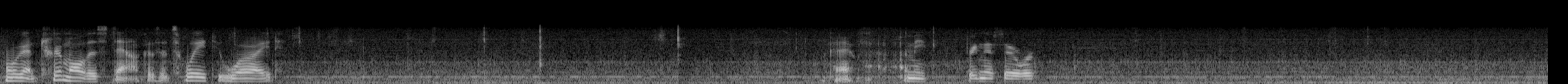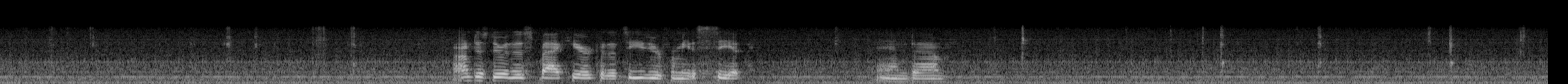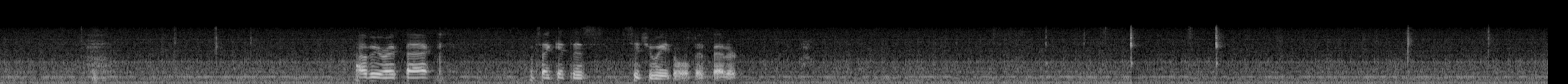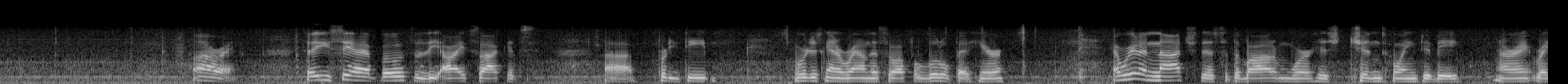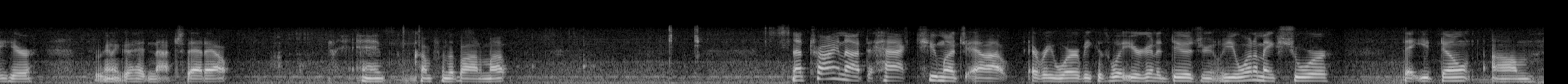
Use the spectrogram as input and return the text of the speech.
we're going to trim all this down because it's way too wide. Okay, let me bring this over. I'm just doing this back here because it's easier for me to see it. And um, I'll be right back once I get this situated a little bit better. Alright, so you see I have both of the eye sockets uh, pretty deep. We're just going to round this off a little bit here. And we're going to notch this at the bottom where his chin's going to be. Alright, right here. So we're going to go ahead and notch that out. And come from the bottom up. Now try not to hack too much out everywhere because what you're going to do is you, you want to make sure that you don't um,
